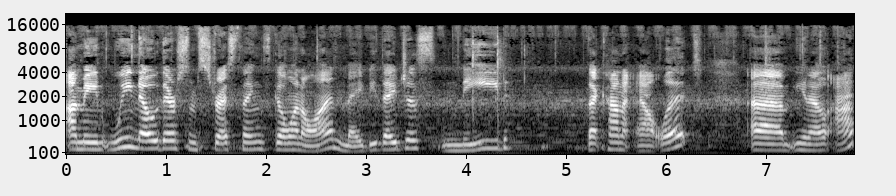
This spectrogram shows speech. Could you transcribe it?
I mean, we know there's some stress things going on. Maybe they just need that kind of outlet. Um, you know, I,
